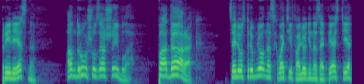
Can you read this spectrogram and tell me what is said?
Прелестно, Андрушу зашибло. Подарок! Целеустремленно схватив Алене на запястье,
